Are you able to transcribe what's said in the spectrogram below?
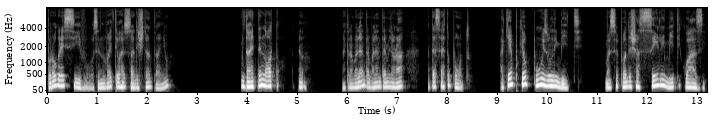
progressivo. Você não vai ter o resultado instantâneo. Então, a gente tem nota. Ó, tá? Vai trabalhando, trabalhando até melhorar até certo ponto. Aqui é porque eu pus um limite. Mas você pode deixar sem limite quase.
